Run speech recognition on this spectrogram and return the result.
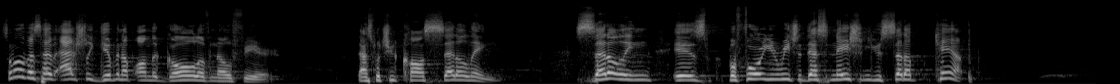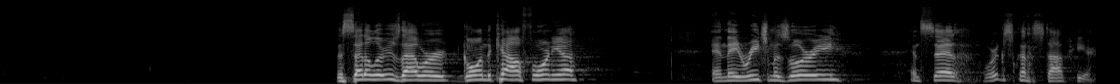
Some of us have actually given up on the goal of no fear. That's what you call settling. Settling is before you reach the destination, you set up camp. The settlers that were going to California and they reached Missouri and said, We're just gonna stop here.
